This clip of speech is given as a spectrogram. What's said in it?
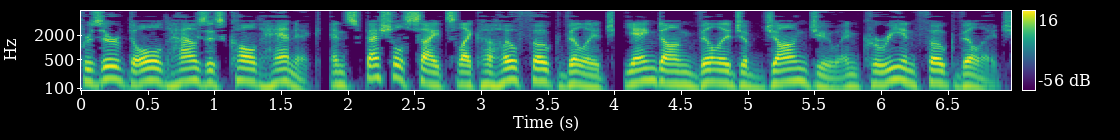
preserved old houses called hanok, and special sites like Hahoe Folk Village, Yangdong Village of Gyeongju and Korean Folk Village.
